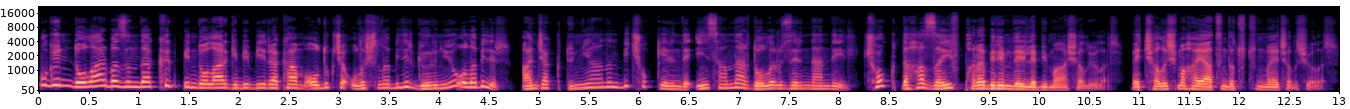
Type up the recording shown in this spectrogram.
Bugün dolar bazında 40 bin dolar gibi bir rakam oldukça ulaşılabilir görünüyor olabilir. Ancak dünyanın birçok yerinde insanlar dolar üzerinden değil, çok daha zayıf para birimleriyle bir maaş alıyorlar ve çalışma hayatında tutunmaya çalışıyorlar.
